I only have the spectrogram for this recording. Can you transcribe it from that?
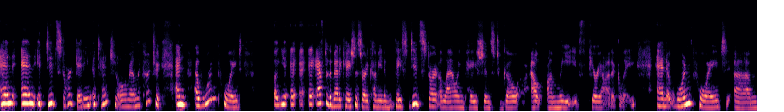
and and it did start getting attention all around the country. And at one point, uh, after the medication started coming in, they did start allowing patients to go out on leave periodically. And at one point, um,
